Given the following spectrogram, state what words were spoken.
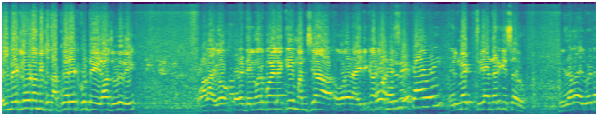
హెల్మెట్లు కూడా మీకు తక్కువ రేట్ ఉంటాయి. ఇలా చూడరి వాళ్ళ అయ్యో సరే డెలివరీ బాయ్లకి మంచిగా ఎవరైనా ID card helmet helmet three హండ్రెడ్కి ఇస్తారు. ఏదైనా హెల్మెట్?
